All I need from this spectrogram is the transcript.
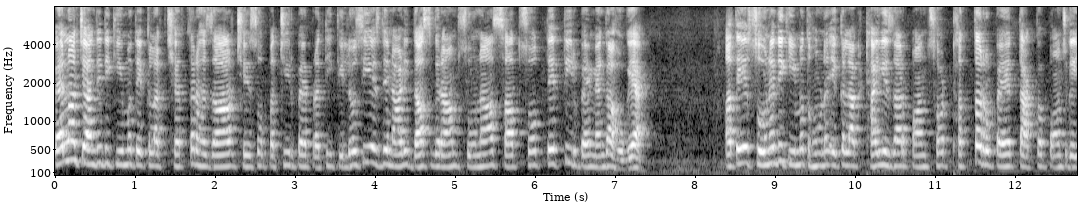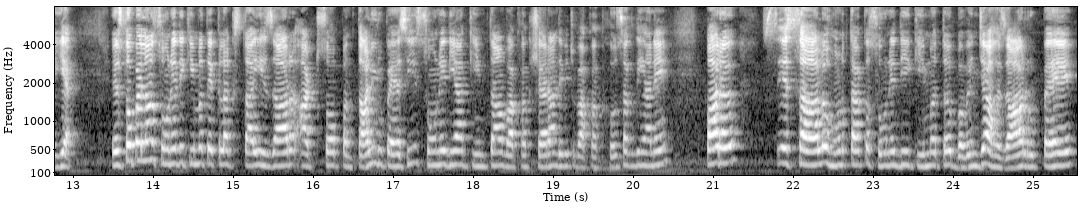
ਪਹਿਲਾਂ ਚਾਂਦੀ ਦੀ ਕੀਮਤ 1,76,625 ਰੁਪਏ ਪ੍ਰਤੀ ਕਿਲੋ ਸੀ। ਇਸ ਦੇ ਨਾਲ ਹੀ 10 ਗ੍ਰਾਮ ਸੋਨਾ 733 ਰੁਪਏ ਮਹਿੰਗਾ ਹੋ ਗਿਆ। ਅਤੇ ਸੋਨੇ ਦੀ ਕੀਮਤ ਹੁਣ 1,28,578 ਰੁਪਏ ਤੱਕ ਪਹੁੰਚ ਗਈ ਹੈ। ਇਸ ਤੋਂ ਪਹਿਲਾਂ ਸੋਨੇ ਦੀ ਕੀਮਤ 1,27,845 ਰੁਪਏ ਸੀ। ਸੋਨੇ ਦੀਆਂ ਕੀਮਤਾਂ ਵੱਖ-ਵੱਖ ਸ਼ਹਿਰਾਂ ਦੇ ਵਿੱਚ ਵੱਖ-ਵੱਖ ਹੋ ਸਕਦੀਆਂ ਨੇ। ਪਰ ਇਸ ਸਾਲ ਹੁਣ ਤੱਕ ਸੋਨੇ ਦੀ ਕੀਮਤ 52000 ਰੁਪਏ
